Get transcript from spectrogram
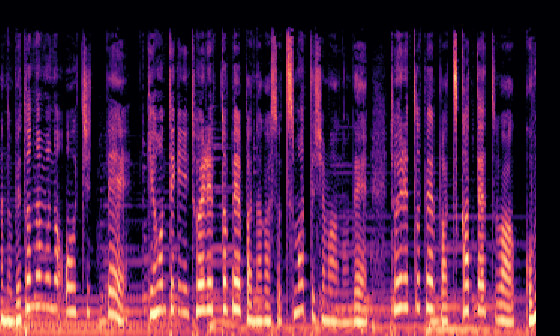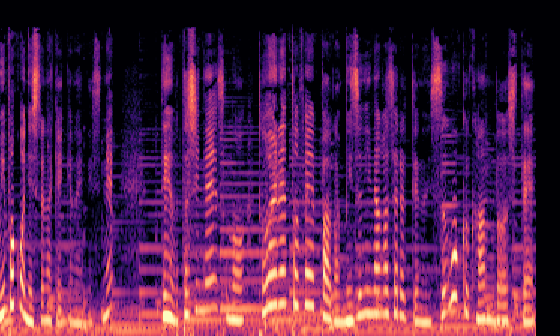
あのベトナムのお家って基本的にトイレットペーパー流すと詰まってしまうのでトイレットペーパー使ったやつはゴミ箱に捨てなきゃいけないんですね。で私ねそのトイレットペーパーが水に流せるっていうのにすごく感動して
